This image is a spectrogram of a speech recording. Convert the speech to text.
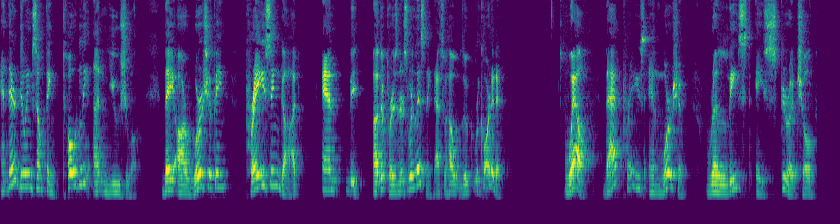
and they're doing something totally unusual. They are worshiping, praising God, and the other prisoners were listening. That's how Luke recorded it. Well, that praise and worship released a spiritual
